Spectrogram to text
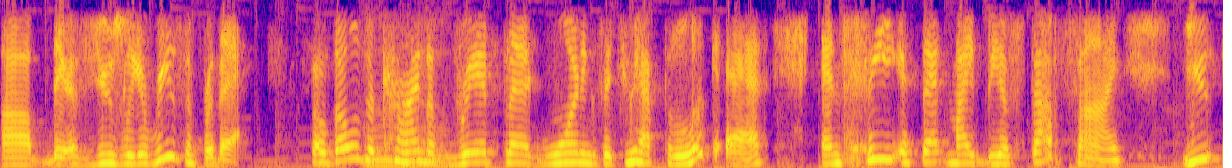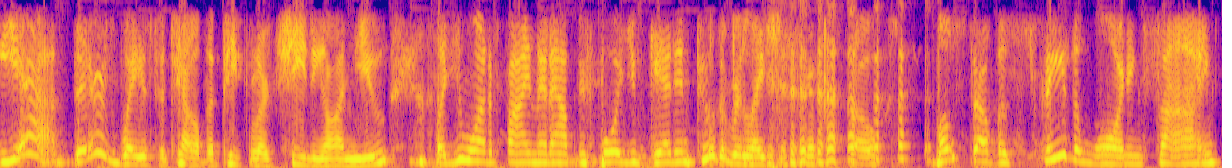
Uh, there's usually a reason for that. So those are kind of mm. red flag warnings that you have to look at and see if that might be a stop sign. You, yeah, there's ways to tell that people are cheating on you, but you want to find that out before you get into the relationship. so most of us see the warning sign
